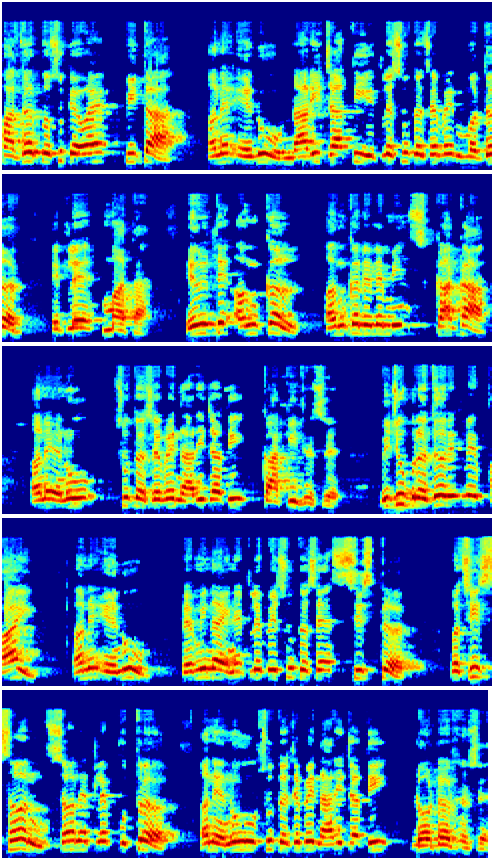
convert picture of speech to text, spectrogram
ફાધર તો શું કહેવાય? પિતા. અને એનું નારી જાતિ એટલે શું થશે ભાઈ? મધર એટલે માતા. એવી રીતે અંકલ. અંકલ એટલે મીન્સ કાકા. અને એનું શું થશે ભાઈ? નારી જાતિ કાકી થશે. બીજું બ્રધર એટલે ભાઈ અને એનું ફેમિનાઇન એટલે ભાઈ શું થશે? સિસ્ટર પછી સન સન એટલે પુત્ર અને એનું શું થશે ભાઈ? નારી જાતિ ડોટર થશે.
